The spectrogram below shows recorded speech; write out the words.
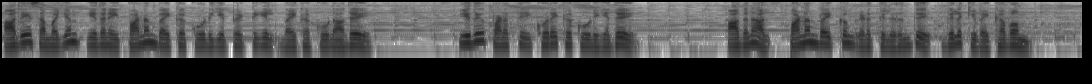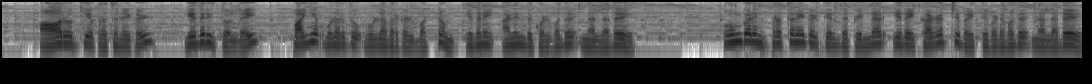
அதே சமயம் இதனை பணம் வைக்கக்கூடிய பெட்டியில் வைக்கக்கூடாது. இது பணத்தை குறைக்கக்கூடியது. அதனால் பணம் வைக்கும் இடத்திலிருந்து விலக்கி வைக்கவும். ஆரோக்கிய பிரச்சனைகள் எதிரி தொல்லை பய உணர்வு உள்ளவர்கள் மட்டும் இதனை அணிந்து கொள்வது நல்லது. உங்களின் பிரச்சனைகள் தீர்ந்த பின்னர் இதை கழற்றி வைத்து விடுவது நல்லது.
